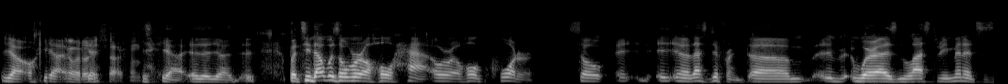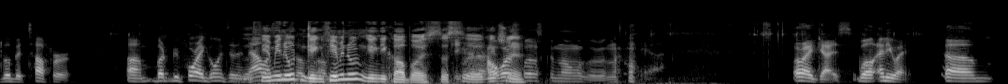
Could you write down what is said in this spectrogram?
yeah, oh, yeah, oh, okay. Falcons. yeah, yeah, yeah. But see, that was over a whole hat or a whole quarter. So you know that's different. Um, whereas in the last three minutes, it's a little bit tougher um, but before I go into the also vier Minuten of, gegen of, vier Minuten gegen die Cowboys. Das äh, Cowboys war es genauso. Ne? yeah. All right, guys. Well, anyway, um,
